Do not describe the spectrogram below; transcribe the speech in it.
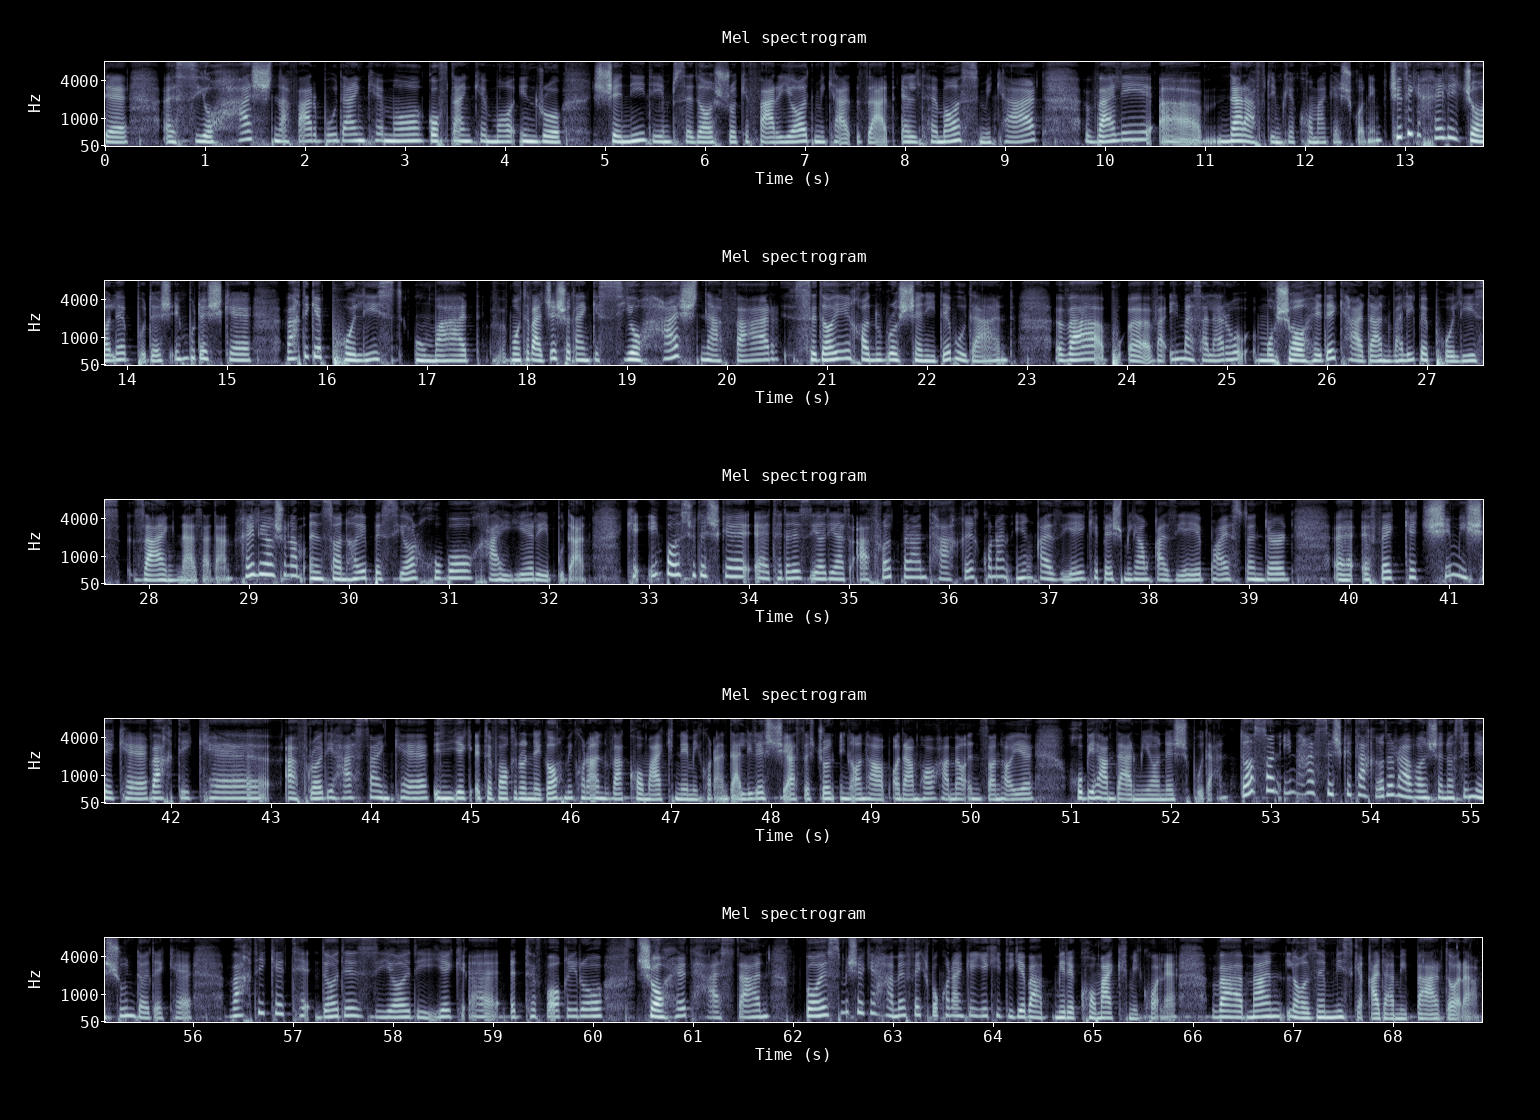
38 نفر بودن که ما گفتن که ما این رو شنیدیم صداش رو که فریاد می‌کرد زد التماس می‌کرد ولی نرفتیم که کمکش کنیم. چیزی که خیلی جالب بودش این بودش که وقتی که پلیس اومد متوجه شدن که 38 نفر صدای این خانم رو شنیده بودند و, و این مسئله رو مشاهده کردن ولی به پلیس زنگ نزدن. خیلی هاشون هم انسانهای بسیار خوب و خیری بودن که این باعث شدش که تعداد زیادی از افراد برن تحقیق کنن این قضیه که بهش میگم قضیه بایستندرد افکت که چی میشه که وقتی که افرادی هستن که این یک اتفاقی رو نگاه می‌کنن و کمک نمی‌کنن. دلیلش چی هستش؟ چون این آنها آدم ها همه انسان های خوبی هم در میانش بودن. داستان این هستش که تحقیقات روانشناسی نشون داده که وقتی که تعداد زیادی یک اتفاقی رو شاهد هستن باعث میشه که همه فکر بکنن که یکی دیگه میره کمک می‌کنه و من لازم نیست که قدمی بردارم.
